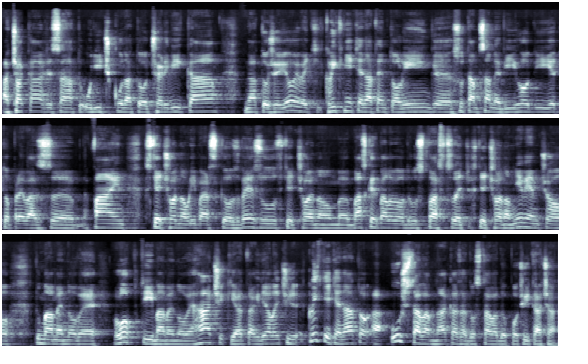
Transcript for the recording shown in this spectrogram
a čaká, že sa na tú udičku, na toho červíka, na to, že joj, veď kliknite na tento link, e, sú tam samé výhody, je to pre vás e, fajn, ste členom Rybárskeho zväzu, ste členom basketbalového družstva, ste členom neviem čoho, tu máme nové lopty, máme nové háčiky a tak ďalej. Čiže kliknite na to a už sa vám nákaza dostáva do počítača.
